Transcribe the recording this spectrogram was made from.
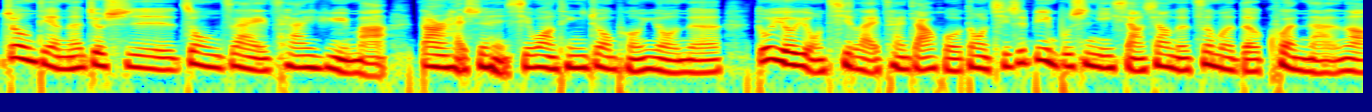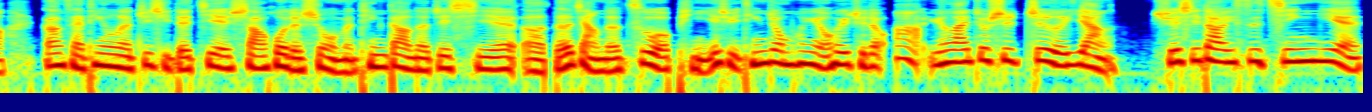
重点呢就是重在参与嘛。当然还是很希望听众朋友呢都有勇气来参加活动。其实并不是你想象的这么的困难啊。刚才听了具体的介绍，或者是我们听到的这些呃得奖的作品，也许听众朋友会觉得啊，原来就是这样。学习到一次经验，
